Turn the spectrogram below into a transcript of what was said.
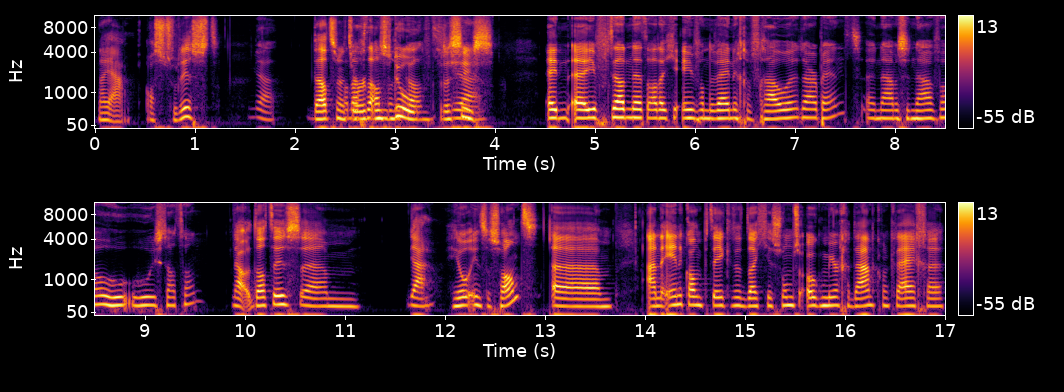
nou ja, als toerist. Ja. Dat is natuurlijk ons doel. Kant. Precies. Ja. En uh, je vertelde net al dat je een van de weinige vrouwen daar bent namens de NAVO. Hoe, hoe is dat dan? Nou, dat is. Um, ja, heel interessant. Ehm, aan de ene kant betekent het dat je soms ook meer gedaan kan krijgen.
